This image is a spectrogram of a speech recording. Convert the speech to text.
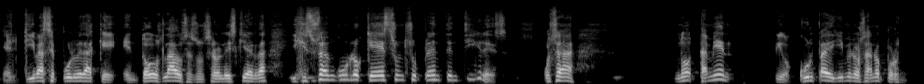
el Kiva Sepúlveda, que en todos lados es un cero a la izquierda, y Jesús Angulo, que es un suplente en Tigres. O sea, no, también, digo, culpa de Jimmy Lozano por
